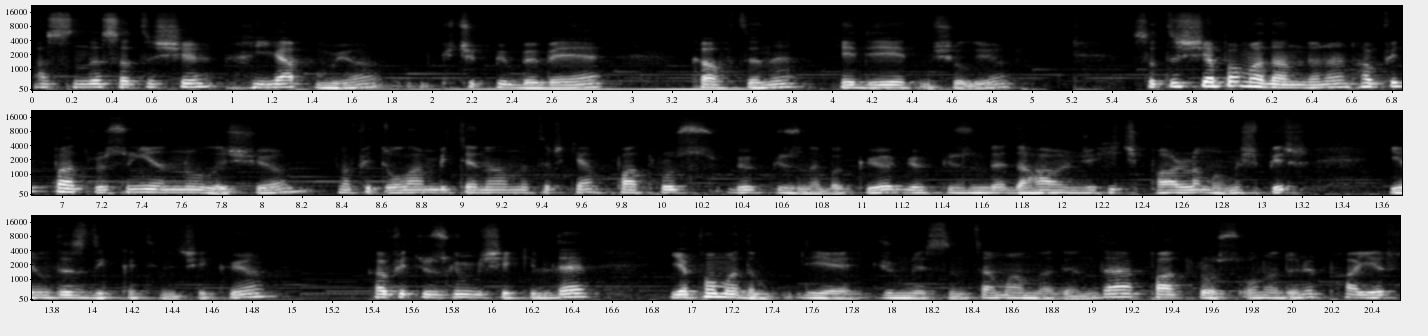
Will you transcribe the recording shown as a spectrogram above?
Aslında satışı yapmıyor. Küçük bir bebeğe kaftanı hediye etmiş oluyor. Satış yapamadan dönen Hafit Patros'un yanına ulaşıyor. Hafit olan biteni anlatırken Patros gökyüzüne bakıyor. Gökyüzünde daha önce hiç parlamamış bir yıldız dikkatini çekiyor. Hafit üzgün bir şekilde yapamadım diye cümlesini tamamladığında Patros ona dönüp hayır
